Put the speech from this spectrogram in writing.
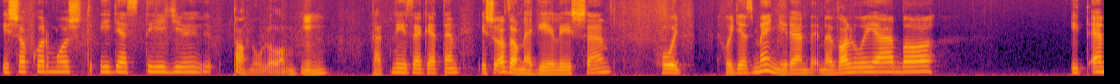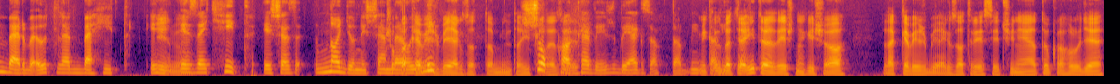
és akkor most így ezt így tanulom. Mm. Tehát nézegetem, és az a megélésem, hogy, hogy ez mennyire, mert valójában itt emberbe, ötletbe hit. És ez egy hit, és ez nagyon is ember. Sokkal kevésbé exaktabb, mint a hitelezés. Sokkal kevésbé exaktabb, mint Miközben a hitelezésnek is a legkevésbé exakt részét csináljátok, ahol ugye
